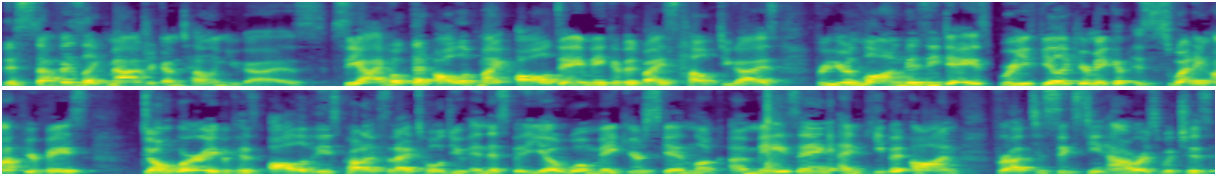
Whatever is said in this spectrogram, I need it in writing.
this stuff is like magic, I'm telling you guys. So yeah, I hope that all of my all day makeup advice helped you guys for your long busy days where you feel like your makeup is sweating off your face. Don't worry because all of these products that I told you in this video will make your skin look amazing and keep it on for up to 16 hours, which is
